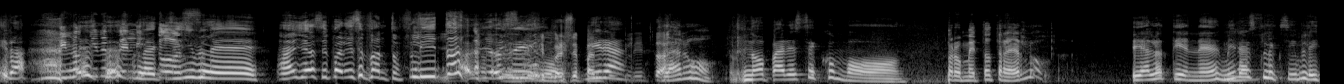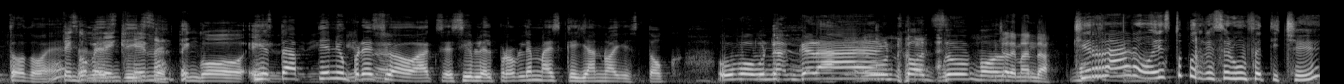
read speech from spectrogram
Mira. Y no este tiene es pelitos. flexible. Ay, ya se parece pantuflita. Yo sí. Sí, parece Mira, pantuflita. Claro. no, parece como... Prometo traerlo. Ya lo tienes. Mira, es flexible y todo, ¿eh? Tengo Se berenjena, tengo... Y eh, está, tiene un precio accesible. El problema es que ya no hay stock. Hubo un gran consumo. Mucha demanda. Qué raro. ¿Esto podría ser un fetiche?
